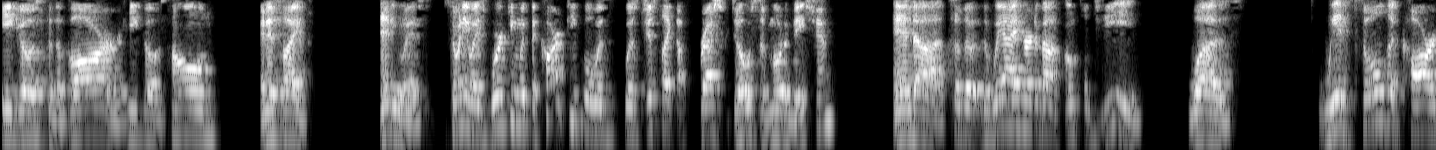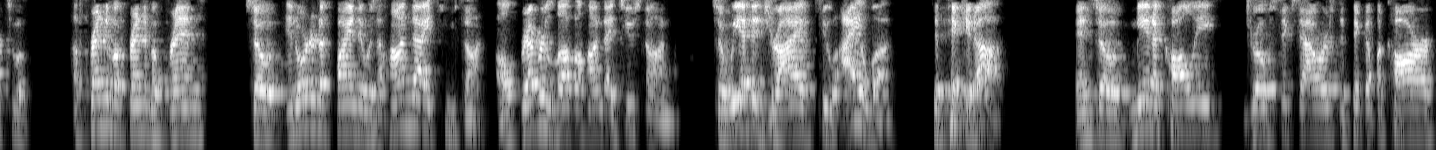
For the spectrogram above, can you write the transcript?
he goes to the bar or he goes home. And it's like, anyways, so anyways, working with the car people was, was just like a fresh dose of motivation. And, uh, so the, the way I heard about Uncle G was we had sold a car to a, a friend of a friend of a friend. So in order to find it was a Hyundai Tucson. I'll forever love a Hyundai Tucson. So we had to drive to Iowa to pick it up. And so me and a colleague drove six hours to pick up a car,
